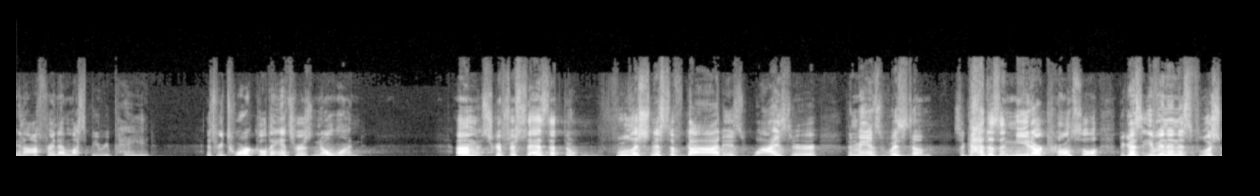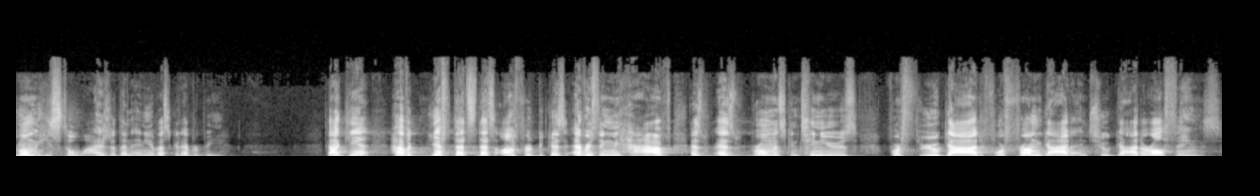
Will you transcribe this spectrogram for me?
an offering that must be repaid? It's rhetorical. The answer is no one. Um, scripture says that the foolishness of God is wiser than man's wisdom. So God doesn't need our counsel because even in his foolish moment, he's still wiser than any of us could ever be. God can't have a gift that's, that's offered because everything we have, as, as Romans continues, for through God, for from God, and to God are all things.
